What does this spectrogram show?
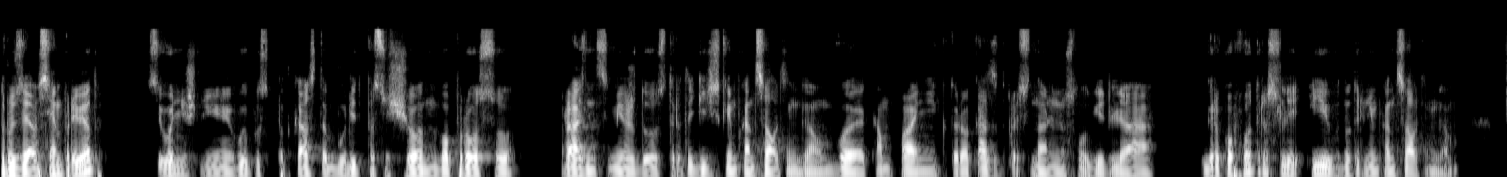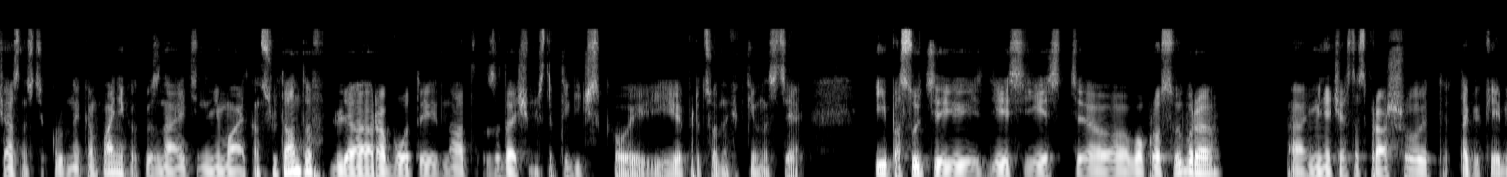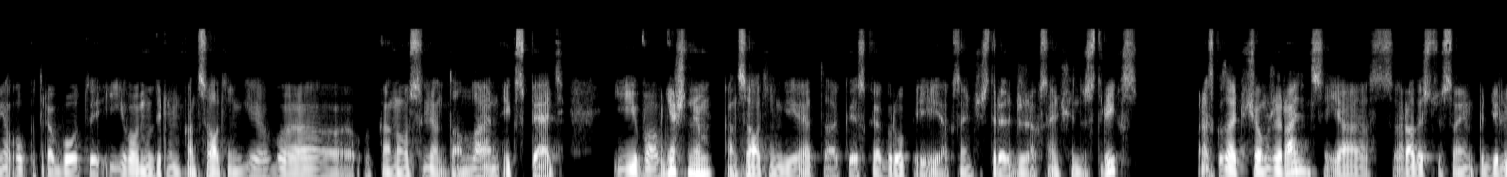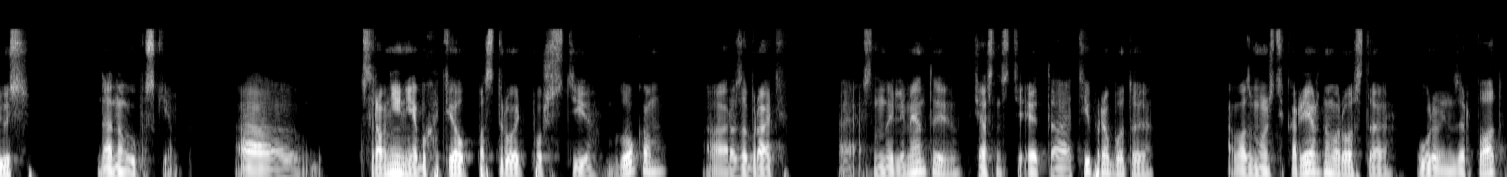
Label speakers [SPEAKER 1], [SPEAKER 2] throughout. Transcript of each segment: [SPEAKER 1] Друзья, всем привет! Сегодняшний выпуск подкаста будет посвящен вопросу разницы между стратегическим консалтингом в компании, которая оказывает профессиональные услуги для игроков отрасли, и внутренним консалтингом. В частности, крупные компании, как вы знаете, нанимают консультантов для работы над задачами стратегической и операционной эффективности. И, по сути, здесь есть э, вопрос выбора, а, меня часто спрашивают, так как я имел опыт работы и во внутреннем консалтинге в Утконос, Лента Онлайн, X5, и во внешнем консалтинге это KSK Group и Accenture Strategy, Accenture Industries. Рассказать, в чем же разница, я с радостью с вами поделюсь в данном выпуске. А, сравнение я бы хотел построить по шести блокам, а, разобрать э, основные элементы, в частности, это тип работы, возможности карьерного роста, уровень зарплат,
